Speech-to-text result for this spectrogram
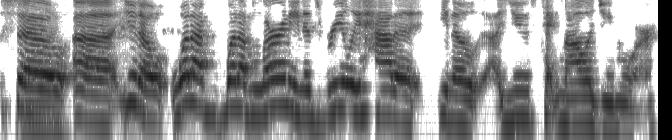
so uh, you know what i'm what i'm learning is really how to you know uh, use technology more.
